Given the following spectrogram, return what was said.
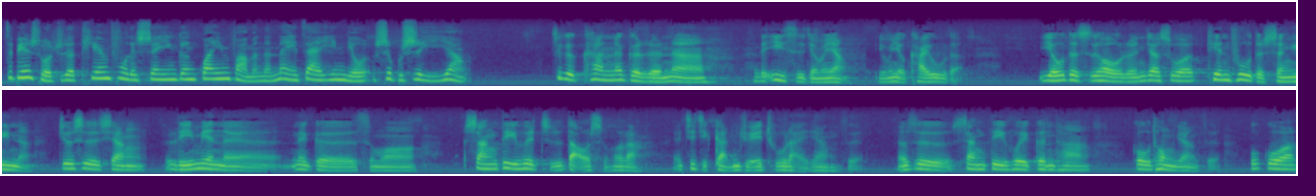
这边所指的天父的声音，跟观音法门的内在音流是不是一样？这个看那个人呢，他的意思怎么样？有没有开悟的？有的时候，人家说天父的声音呢，就是像里面的那个什么，上帝会指导什么啦，自己感觉出来这样子。而是上帝会跟他沟通这样子。不过，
